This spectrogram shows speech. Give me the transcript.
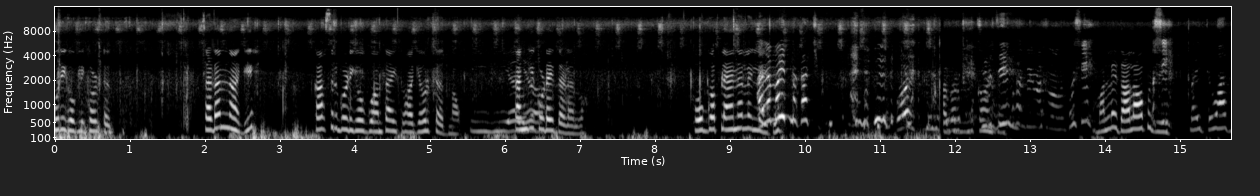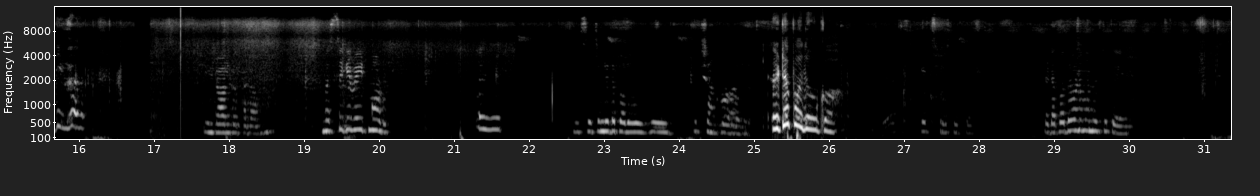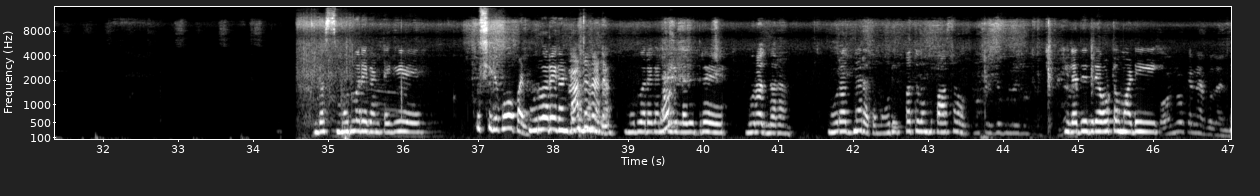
ಊರಿಗೆ ಹೋಗ್ಲಿಕ್ಕೆ ಹೊರಟದ್ದು. ಸಡನ್ನಾಗಿ ಕಾಸರಗೋಡಿಗೆ ಹೋಗುವ ಅಂತ ಆಯಿತು ಹಾಗೆ ಹೊರಟದ್ದು ನಾವು. ತಂಗಿ ಕೂಡ ಇದ್ದಾಳಲ್ವ? ಹೋಗುವ ಪ್ಲ್ಯಾನೆಲ್ಲ ಇಲ್ಲ ಮಲ್ಲೆ ದಾಲ ಆಪುಜಿ ಬಸ್ಸಿಗೆ ವೆಯ್ಟ್ ಮಾಡು. ಬಸ್ ಎಕ್ಸ್ಪ್ರೆಸ್ ಎಡಪದವಣ ಮನಸ್ಸಿಗೆ ಬಸ್ ಮೂರುವರೆ ಗಂಟೆಗೆ ಮೂರುವರೆ ಗಂಟೆ ಮೂರುವರೆ ಗಂಟೆಗೆ ಇಲ್ಲದಿದ್ರೆ ಮೂರ್ ಹದಿನಾರ ಮೂರು ಹದಿನಾರ ಅಥವಾ ಮೂರು ಇಪ್ಪತ್ತು ಗಂಟೆ ಪಾಸ್ ಆಗುತ್ತೆ ಇಲ್ಲದಿದ್ರೆ ಆಟೋ ಮಾಡಿ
